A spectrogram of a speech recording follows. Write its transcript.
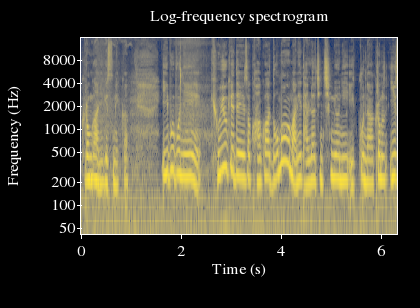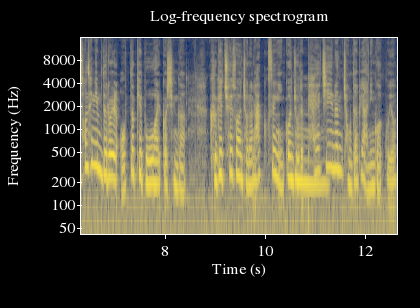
그런 거 음. 아니겠습니까? 이 부분이 교육에 대해서 과거와 너무 많이 달라진 측면이 있구나. 그러면 이 선생님들을 어떻게 보호할 것인가? 그게 최소한 저는 학생 인권 조례 음. 폐지는 정답이 아닌 것 같고요.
